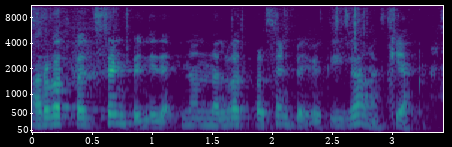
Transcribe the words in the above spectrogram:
ಅರವತ್ತು ಪರ್ಸೆಂಟ್ ಬೆಂದಿದೆ. ಇನ್ನೊಂದು ನಲ್ವತ್ತು ಪರ್ಸೆಂಟ್ ಬೇಯಬೇಕು. ಈಗ ಅಕ್ಕಿ ಹಾಕೋಣ.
